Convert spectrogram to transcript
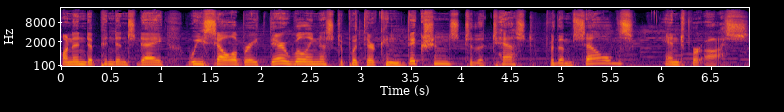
On Independence Day, we celebrate their willingness to put their convictions to the test for themselves and for us.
